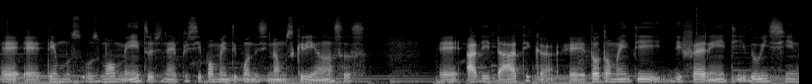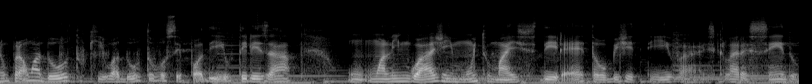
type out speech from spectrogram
é, é, temos os momentos, né, principalmente quando ensinamos crianças, é, a didática é totalmente diferente do ensino para um adulto, que o adulto você pode utilizar uma linguagem muito mais direta, objetiva, esclarecendo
